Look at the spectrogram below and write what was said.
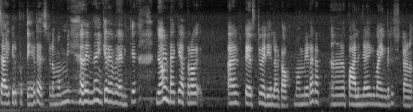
ചായക്ക് ഒരു പ്രത്യേക ടേസ്റ്റ് ഉണ്ട്. മമ്മി അതെന്നാ എനിക്കറിയാൻ പറ്റില്ല. എനിക്ക് ഞാൻ ഉണ്ടാക്കിയ അത്ര ആ ടേസ്റ്റ് വരികയല്ല കേട്ടോ. മമ്മിയുടെ പാലും ചായ എനിക്ക് ഭയങ്കര ഇഷ്ടമാണ്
